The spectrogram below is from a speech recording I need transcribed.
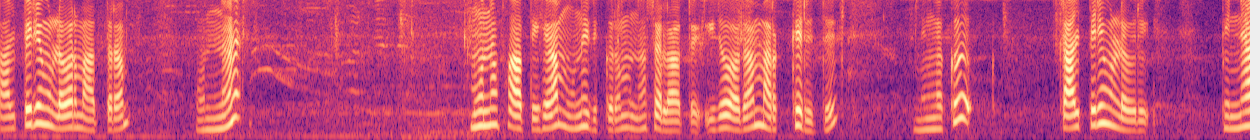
താല്പര്യമുള്ളവർ മാത്രം ഒന്ന്. മൂന്ന് ഫാത്തിഹ മൂന്ന് ഇരിക്കറും മൂന്ന് സലാത്ത്. ഇത് ഓതാൻ മറക്കരുത്. നിങ്ങൾക്ക് താല്പര്യമുള്ളവർ പിന്നെ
